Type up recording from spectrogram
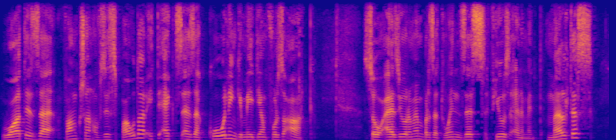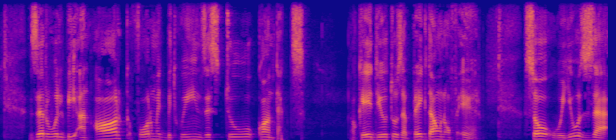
What is the function of this powder? It acts as a cooling medium for the arc. So as you remember that when this fuse element melts there will be an arc formed between these two contacts okay due to the breakdown of air. So we use the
